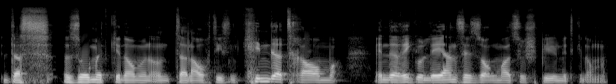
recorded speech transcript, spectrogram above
das so mitgenommen und dann auch diesen Kindertraum in der regulären Saison mal zu spielen mitgenommen.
